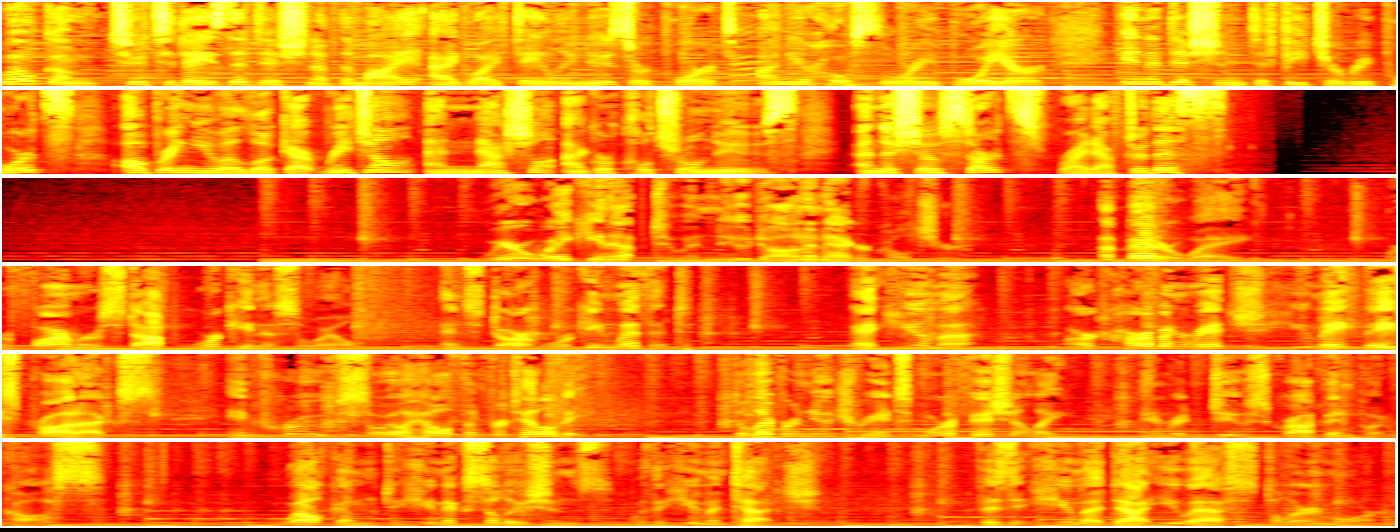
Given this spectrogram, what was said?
Welcome to today's edition of the My Ag Life Daily News Report. I'm your host, Lori Boyer. In addition to feature reports, I'll bring you a look at regional and national agricultural news. And the show starts right after this. We're waking up to a new dawn in agriculture. A better way, where farmers stop working the soil and start working with it. At Huma, our carbon rich, humate based products improve soil health and fertility, deliver nutrients more efficiently, and reduce crop input costs. Welcome to Humic Solutions with a human touch. Visit huma.us to learn more.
